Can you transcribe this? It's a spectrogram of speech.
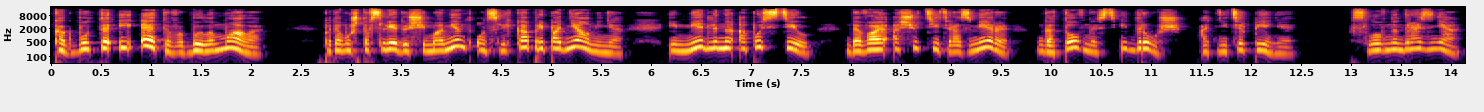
как будто и этого было мало, потому что в следующий момент он слегка приподнял меня и медленно опустил, давая ощутить размеры, готовность и дрожь от нетерпения, словно дразня.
